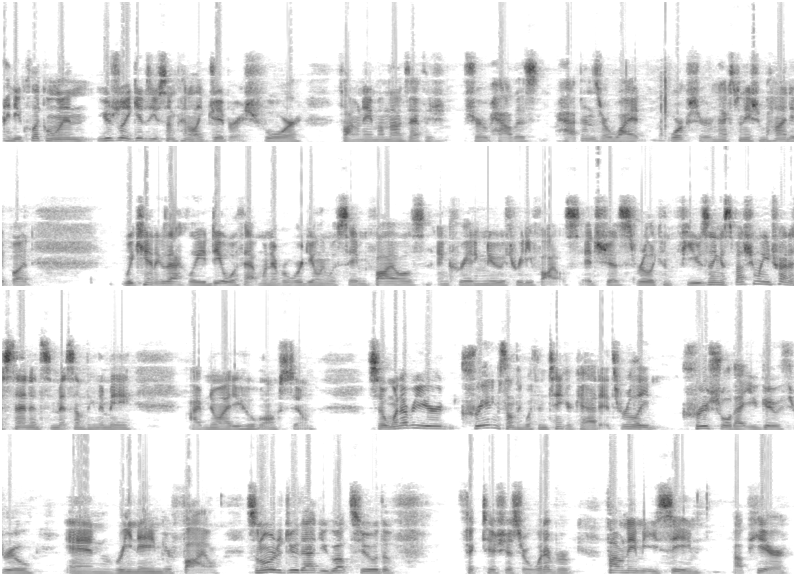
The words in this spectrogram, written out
and you click on, usually it gives you some kind of like gibberish for file name. I'm not exactly sure how this happens or why it works or an explanation behind it, but we can't exactly deal with that whenever we're dealing with saving files and creating new 3D files. It's just really confusing, especially when you try to send and submit something to me. I have no idea who it belongs to. So whenever you're creating something within Tinkercad, it's really crucial that you go through and rename your file. So in order to do that, you go up to the fictitious or whatever file name you see up here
